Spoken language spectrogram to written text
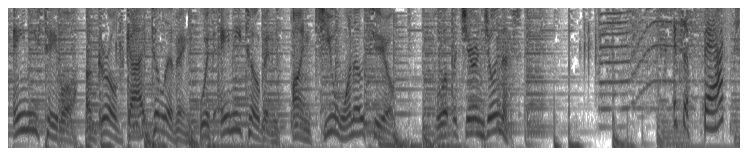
Amy's Table, a girl's guide to living with Amy Tobin on Q102. Pull up a chair and join us. It's a fact.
